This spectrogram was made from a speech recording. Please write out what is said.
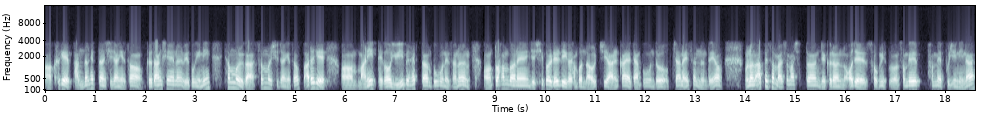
어, 크게 반등했던 시장에서 그 당시에는 외국인이 현물과 선물 시장에서 빠르게 어, 많이 대거 유입을 했던 부분에서는 어, 또 한 번에 이제 10월 랠리가 한 번 나올지 않을까에 대한 부분도 없지 않아 있었는데요. 물론 앞에서 말씀하셨던 이제 그런 어제 소비, 어, 판매 부진이나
